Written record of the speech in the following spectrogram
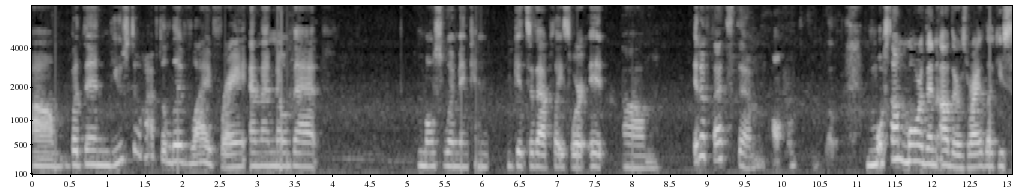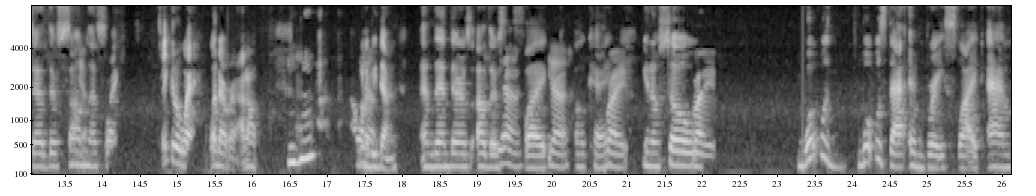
Um, but then you still have to live life, right? And I know that most women can get to that place where it um, it affects them more, some more than others, right? Like you said, there's some yeah. that's like, take it away, whatever. I don't. Mm-hmm. I, I want to yeah. be done and then there's others yeah. that's like yeah. okay right. you know so right. what would what was that embrace like? And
